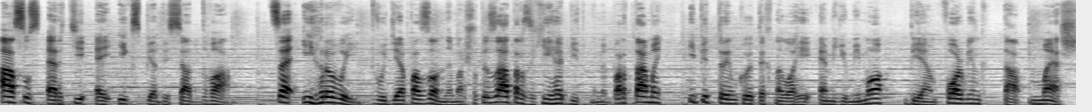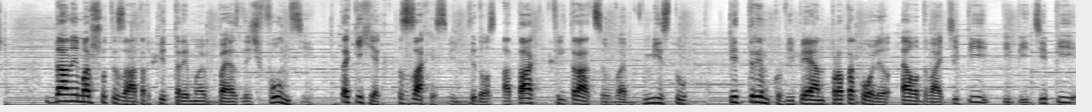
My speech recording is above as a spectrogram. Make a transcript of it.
Asus RT-AX52 це ігровий дводіапазонний маршрутизатор з гігабітними портами і підтримкою технологій MU-MIMO, BM-Forming та Mesh. Даний маршрутизатор підтримує безліч функцій, таких як захист від DDoS атак, фільтрацію веб-вмісту, підтримку VPN протоколів L2TP, PPTP,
